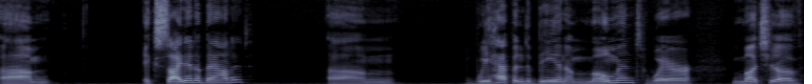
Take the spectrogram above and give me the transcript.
um, excited about it. Um, we happen to be in a moment where much of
